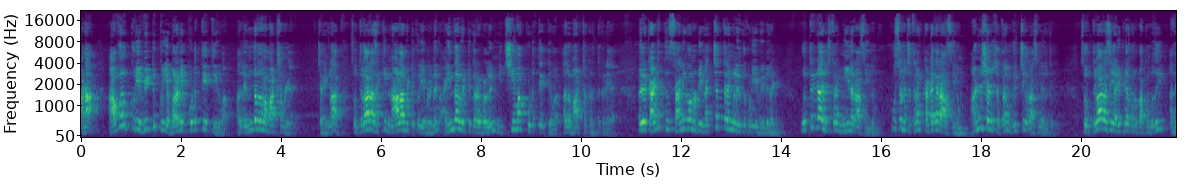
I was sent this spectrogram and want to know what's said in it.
ஆனால் அவருக்குரிய வீட்டுக்குரிய பலனை கொடுத்தே தீர்வார். அதில் எந்த விதமான மாற்றம் இல்லை. சரிங்களா? ஸோ துளாராசிக்கு நாலாம் வீட்டுக்குரிய பலனையும் ஐந்தாம் வீட்டுக்குரிய பலனையும் நிச்சயமாக கொடுத்தே தீர்வார். அதில் மாற்றம் கருத்து கிடையாது. அதற்கு அடுத்து சனிவனுடைய நட்சத்திரங்கள் இருக்கக்கூடிய வீடுகள். உத்திரடா நட்சத்திரம் மீன ராசியிலும் பூச நட்சத்திரம் கடக ராசியிலும் அனுஷ நட்சத்திரம் விருச்சிக ராசியிலும் இருக்குது. ஸோ துளாராசியை அடிப்படையாக கொண்டு பார்க்கும்போது அது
